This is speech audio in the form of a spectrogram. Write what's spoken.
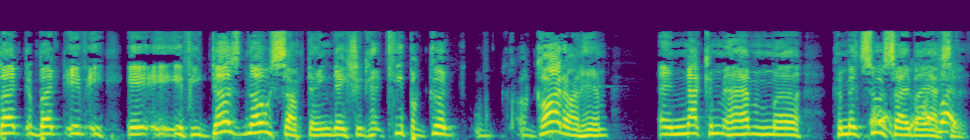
but but if he if he does know something, they should keep a good a guard on him and not com- have him uh, commit suicide by accident.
